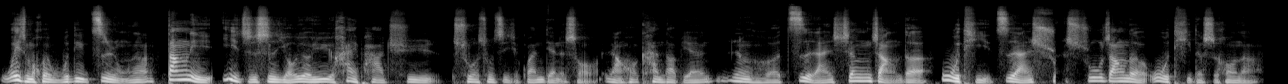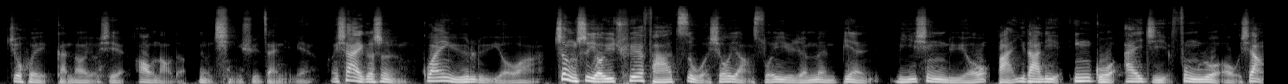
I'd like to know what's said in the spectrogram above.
为什么会无地自容呢？当你一直是犹犹豫豫、害怕去说出自己观点的时候，然后看到别人任何自然生长的物体、自然舒舒张的物体的时候呢，就会感到有些懊恼的那种情绪在里面。下一个是关于旅游啊，正是由于缺乏自我修养，所以人们便迷信旅游，把意大利、英国、埃及奉若偶像。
